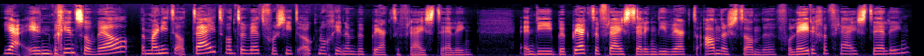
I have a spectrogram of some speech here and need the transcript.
Ja, in beginsel wel, maar niet altijd, want de wet voorziet ook nog in een beperkte vrijstelling. En die beperkte vrijstelling die werkt anders dan de volledige vrijstelling.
